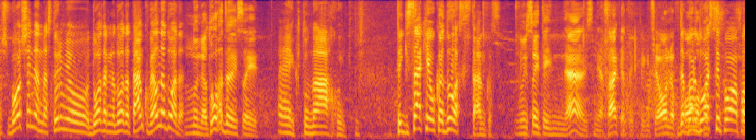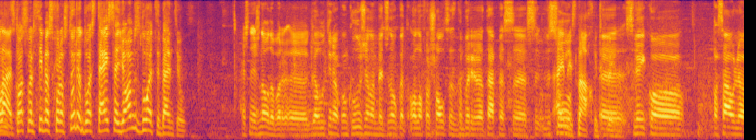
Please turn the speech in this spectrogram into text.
aš buvau šiandien, mes turim jau duoda ar neduoda tankų, vėl neduoda. Nu, neduoda jisai. Eik, tu nahui. Taigi sakė jau, kad duos tankus. Nu, jisai tai ne, jis nesakė, tai, tai čia Olaf. Dabar Olafas duos, tipo, pala, Šolcas. tos valstybės, kurios turi, duos teisę joms duoti bent jau. Aš nežinau dabar e, galutinio konklužino, bet žinau, kad Olafas Šolcas dabar yra tapęs e, visų Eina jis nachui, tikrai. e, sveiko pasaulio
